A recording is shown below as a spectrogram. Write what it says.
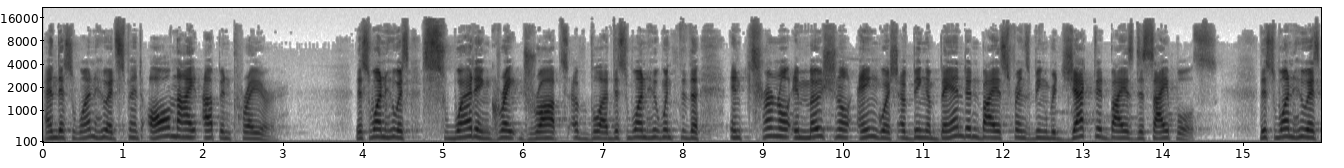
And this one who had spent all night up in prayer, this one who was sweating great drops of blood, this one who went through the internal emotional anguish of being abandoned by his friends, being rejected by his disciples this one who has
